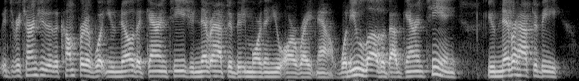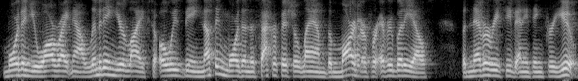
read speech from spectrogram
It returns you to the comfort of what you know that guarantees you never have to be more than you are right now. What do you love about guaranteeing you never have to be more than you are right now, limiting your life to always being nothing more than the sacrificial lamb, the martyr for everybody else, but never receive anything for you?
